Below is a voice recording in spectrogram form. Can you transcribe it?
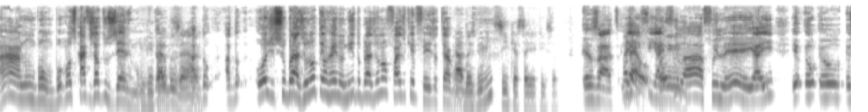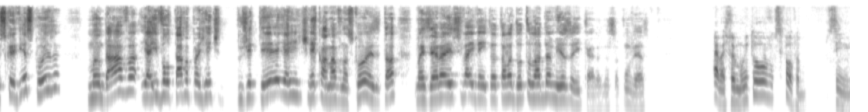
Ah, não bombou. Mas os caras fizeram do zero, irmão. Inventaram do zero. a do- a do- hoje, se o Brasil não tem o Reino Unido, o Brasil não faz o que fez até Ah, agora. 2025 essa aí aqui só. Exato. Mas e aí, é, enfim, aí foi- fui lá, fui ler, e aí eu, eu, eu, eu escrevia as coisas, mandava, e aí voltava pra gente do GT, e a gente reclamava nas coisas e tal, mas era esse vai e vem. Então eu tava do outro lado da mesa aí, cara, nessa conversa. É, mas foi muito o que você falou, foi, sim,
